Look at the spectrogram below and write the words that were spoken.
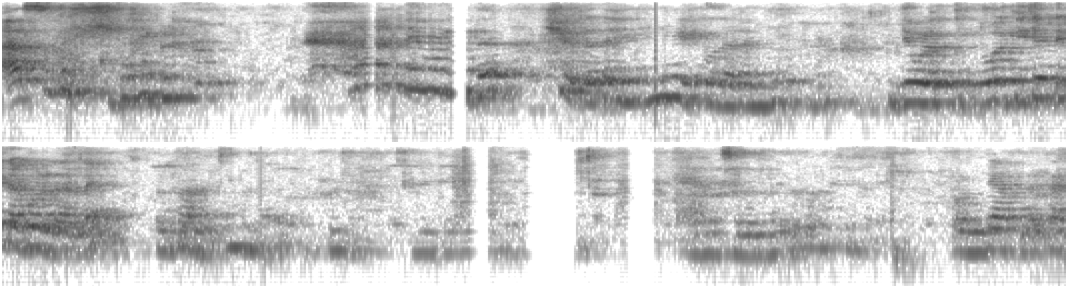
असं नाही नाही म्हणतं शोधत आहे हे कोणाला जे ओळखी ओळखीचे ते काय बोलणार नाही पण आपलं काय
